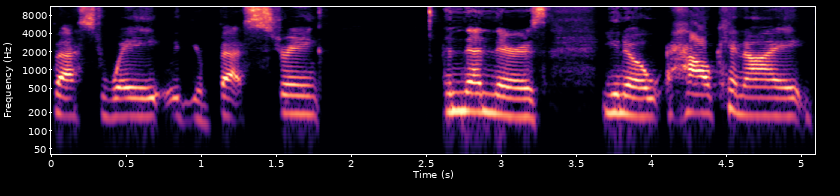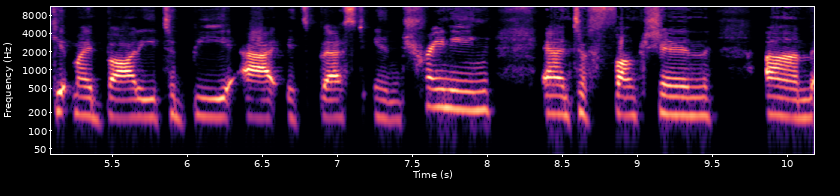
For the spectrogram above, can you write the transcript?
best weight with your best strength and then there's you know how can i get my body to be at its best in training and to function um,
